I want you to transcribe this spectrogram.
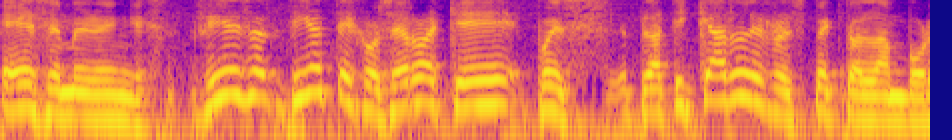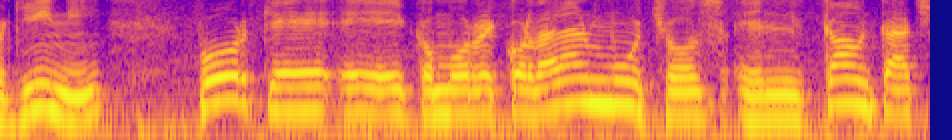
Ese merengues. Fíjese, fíjate, José Ra, que pues platicarles respecto al Lamborghini, porque eh, como recordarán muchos, el Countach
